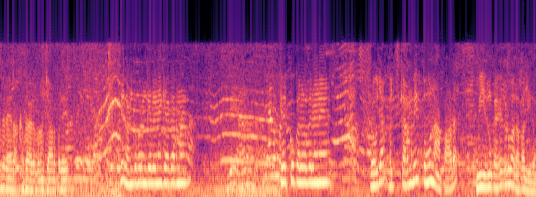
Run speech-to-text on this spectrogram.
ਫਿਰ ਇਹ ਰੱਖ ਸਾਈਡ ਪਰ ਨੂੰ ਚਾਰ ਪਰੇ ਇਹ ਰੰਗ ਬਰੰਗੇ ਲੈਣੇ ਕੀ ਕਰਨਾ ਕਿ ਇੱਕੋ ਕਲਰ ਦੇ ਲੈਣੇ ਆ ਰੁਕ ਜਾ ਬੱਚ- ਕਰਨ ਵੀਰ ਤੂੰ ਨਾ ਪਾੜ ਵੀਰ ਨੂੰ ਕਹਿ ਕੇ ਕਢਵਾ ਲਾ ਭਾਜੀ ਤੋਂ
